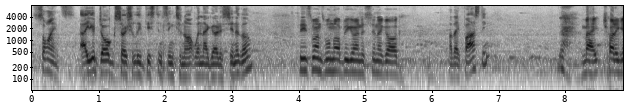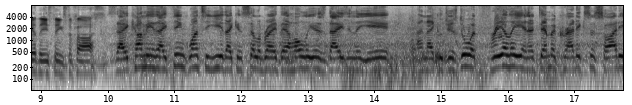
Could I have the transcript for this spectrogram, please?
Science. Are your dogs socially distancing tonight when they go to synagogue? These ones will not be going to synagogue. Are they fasting? Mate, try to get these things to fast. They come here, they think once a year they can celebrate their holiest days in the year and they could just do it freely in a democratic society.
